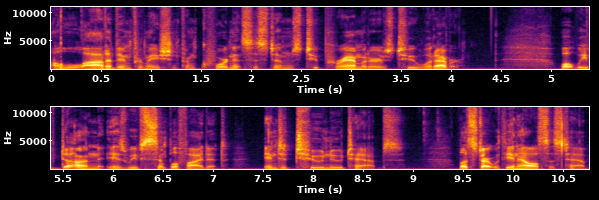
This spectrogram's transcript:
a lot of information from coordinate systems to parameters to whatever. What we've done is we've simplified it into two new tabs. Let's start with the Analysis tab.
